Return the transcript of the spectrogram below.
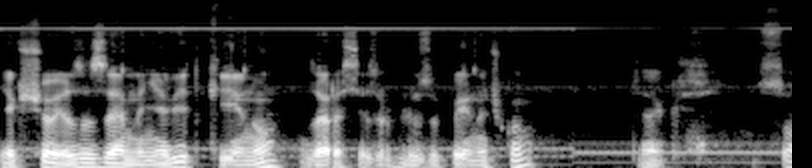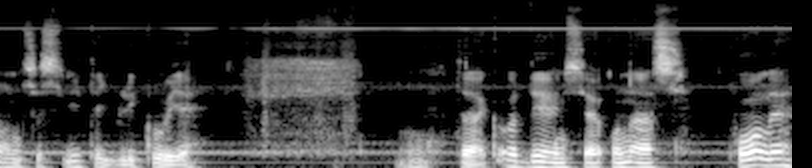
Якщо я заземлення відкину, зараз я зроблю зупиночку. Так, сонце світить, блікує. Так, от дивимося, у нас поле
